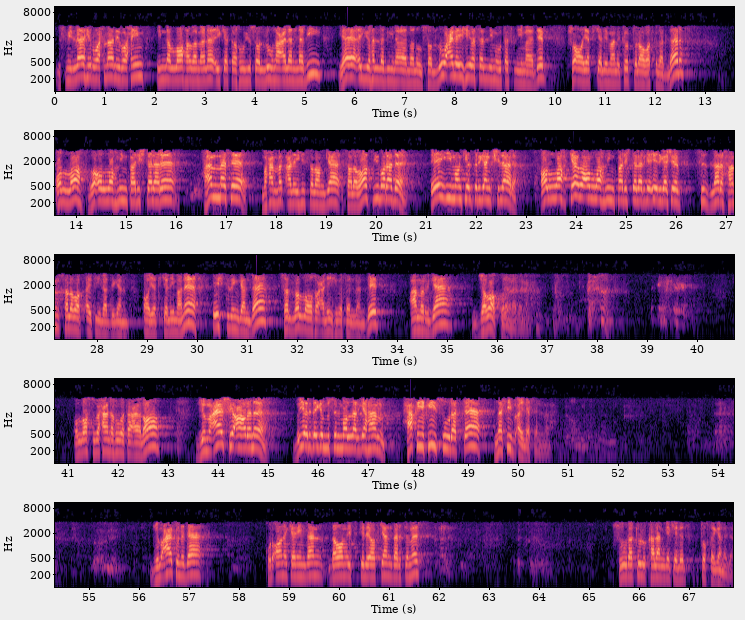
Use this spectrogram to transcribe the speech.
بسم الله الرحمن الرحيم إن الله وملائكته يصلون على النبي يا أيها الذين آمنوا صلوا عليه وسلموا تسليما deb shu oyat kalimani ko'p tilovat qiladilar olloh va ollohning farishtalari hammasi muhammad alayhissalomga salovat yuboradi ey iymon keltirgan kishilar ollohga va ollohning farishtalariga ergashib sizlar ham salovat aytinglar degan oyat kalimani eshitilinganda sollallohu alayhi vasallam deb amirga javob qilinadi alloh subhanahu va taolo juma shiorini bu yerdagi musulmonlarga ham haqiqiy suratda nasib aylasin. Juma kunida qur'oni karimdan davom etib kelayotgan darsimiz suratul qalamga kelib to'xtagan edi.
